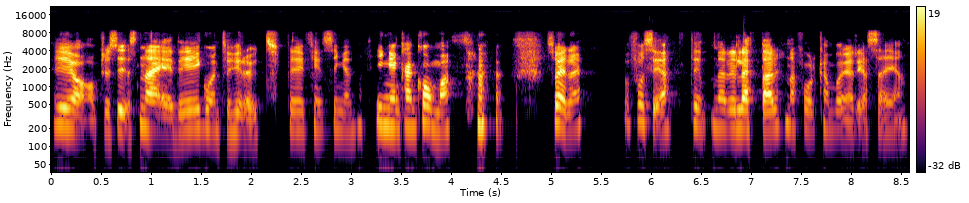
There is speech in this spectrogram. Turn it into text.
Ja, precis. Nej, det går inte att hyra ut. Det finns ingen, ingen kan komma. Så är det. Vi får se när det lättar, när folk kan börja resa igen.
